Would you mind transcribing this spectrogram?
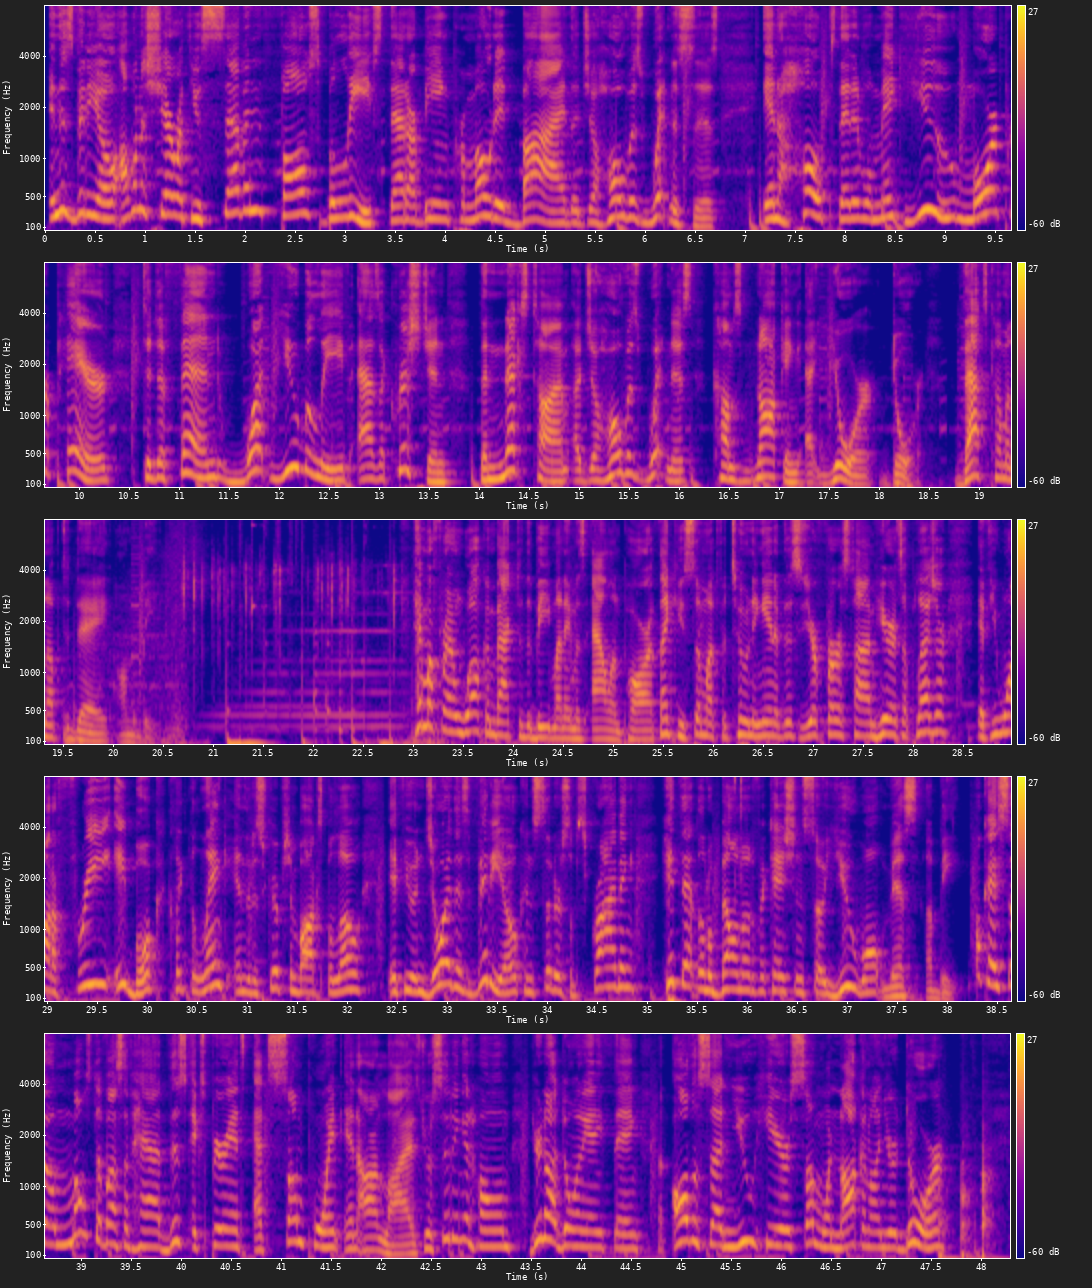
In this video, I want to share with you seven false beliefs that are being promoted by the Jehovah's Witnesses in hopes that it will make you more prepared to defend what you believe as a Christian the next time a Jehovah's Witness comes knocking at your door. That's coming up today on The Beat. Hey, my friend, welcome back to The Beat. My name is Allen Parr. Thank you so much for tuning in. If this is your first time here, it's a pleasure. If you want a free ebook, click the link in the description box below. If you enjoy this video, consider subscribing, hit that little bell notification so you won't miss a beat. Okay, so most of us have had this experience at some point in our lives. You're sitting at home, you're not doing anything, and all of a sudden you hear someone knocking on your door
